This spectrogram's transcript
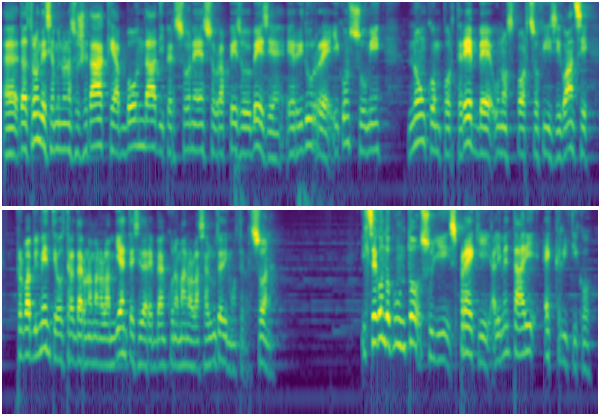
Eh, D'altronde siamo in una società che abbonda di persone sovrappeso e obese e ridurre i consumi non comporterebbe uno sforzo fisico, anzi probabilmente oltre a dare una mano all'ambiente si darebbe anche una mano alla salute di molte persone. Il secondo punto sugli sprechi alimentari è critico.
